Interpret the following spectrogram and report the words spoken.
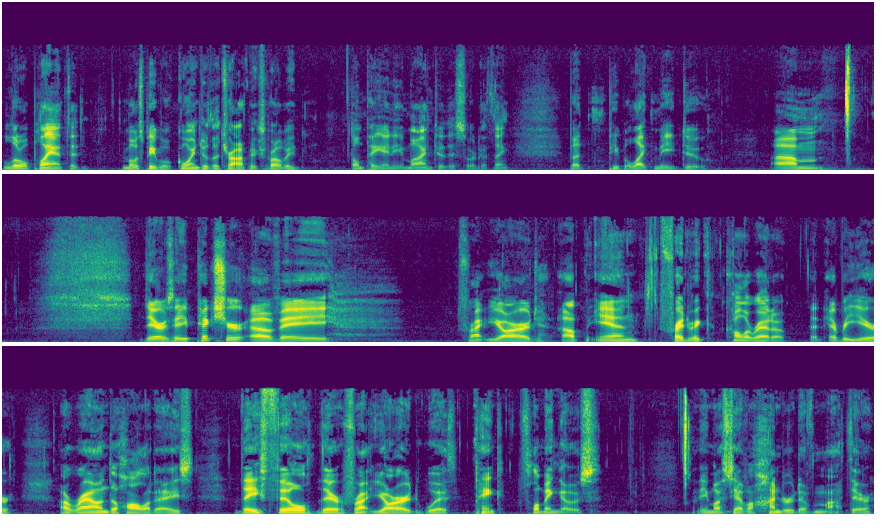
little plant that most people going to the tropics probably don't pay any mind to this sort of thing. but people like me do. Um, there's a picture of a front yard up in Frederick, Colorado, that every year around the holidays, they fill their front yard with pink flamingos. They must have a hundred of them out there.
